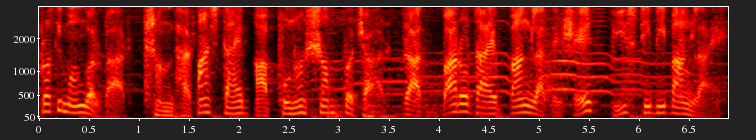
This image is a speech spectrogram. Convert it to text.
প্রতি মঙ্গলবার সন্ধ্যা পাঁচটায় আপ পুনঃ সম্প্রচার রাত বারোটায় বাংলাদেশে বিস টিভি বাংলায়।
